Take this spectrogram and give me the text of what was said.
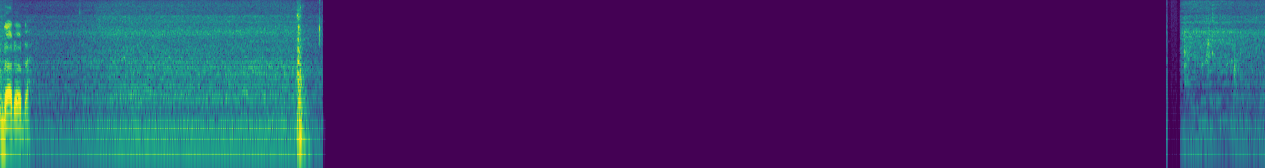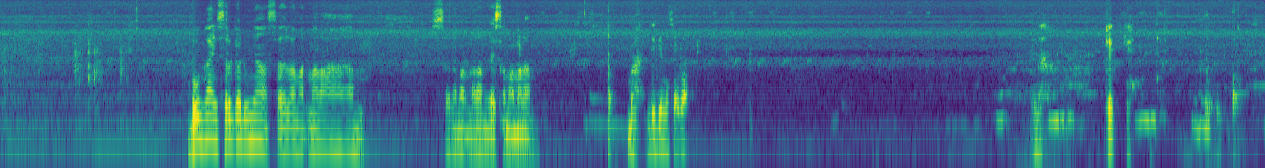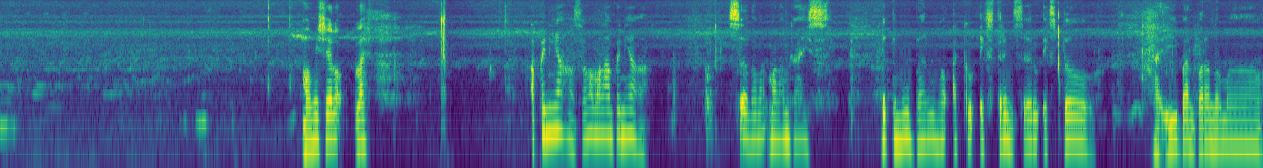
Udah, udah, udah. Bungai sergadunya, selamat malam. Selamat malam guys, selamat malam. Bah, Didi masuk kok. Nah. Oke, oke. Mami Shelo live. Apa ini ya? Selamat malam apa ini ya? Selamat malam guys. Bertemu baru mau aku ekstrim seru explore. Haiban paranormal.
